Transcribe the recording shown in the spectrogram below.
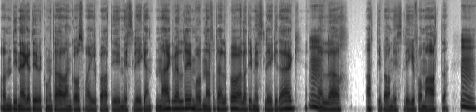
Og de negative kommentarene går som regel på at de misliker enten meg veldig, måten jeg forteller på, eller de misliker deg, Mm. eller at de bare misliker formatet. Mm.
